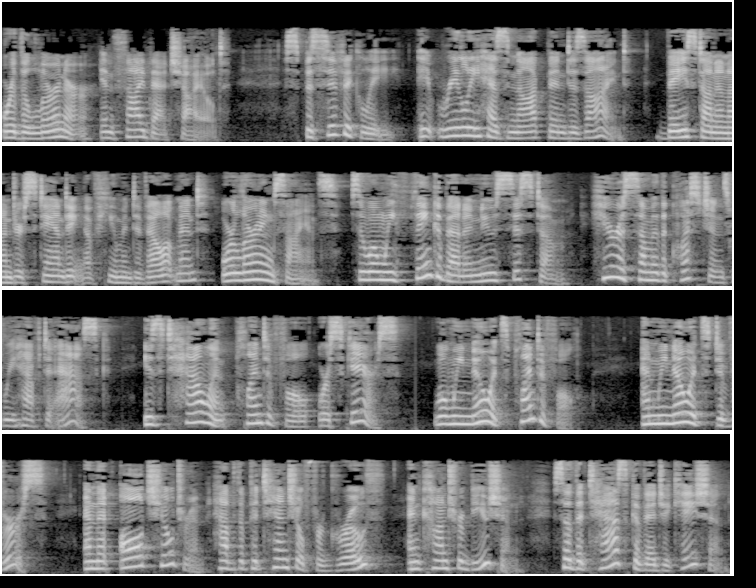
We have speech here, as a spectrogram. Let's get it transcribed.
or the learner inside that child. Specifically, it really has not been designed based on an understanding of human development or learning science. So when we think about a new system, here are some of the questions we have to ask. Is talent plentiful or scarce? Well, we know it's plentiful and we know it's diverse and that all children have the potential for growth and contribution. So the task of education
